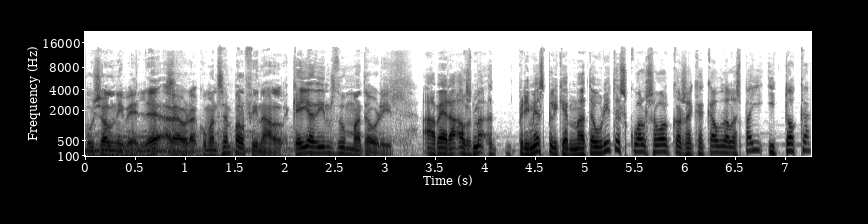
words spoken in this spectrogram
Puja el nivell, eh? A veure, comencem pel final. Què hi ha dins d'un meteorit? A veure, els, ma- primer expliquem. Meteorit és qualsevol cosa que cau de l'espai i toca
